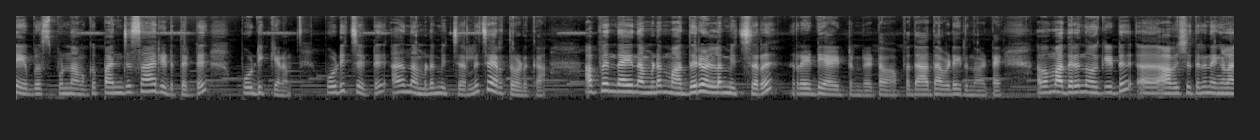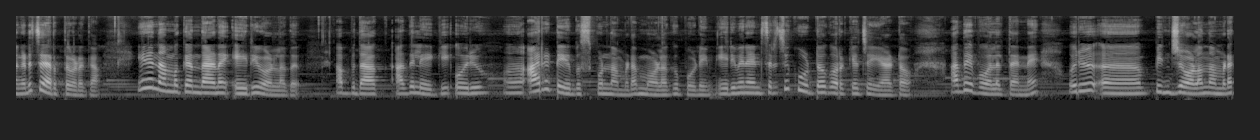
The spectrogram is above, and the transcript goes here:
ടേബിൾ സ്പൂൺ നമുക്ക് പഞ്ചസാര എടുത്തിട്ട് പൊടിക്കണം. പൊടിച്ചിട്ട് അത് നമ്മുടെ മിക്സറിൽ ചേർത്ത് കൊടുക്കുക അപ്പോൾ എന്തായി? നമ്മുടെ മധുരമുള്ള മിക്സർ റെഡി ആയിട്ടുണ്ട് കേട്ടോ. അപ്പോൾ അത് അവിടെ ഇരുന്നോട്ടെ. അപ്പോൾ മധുരം നോക്കിയിട്ട് ആവശ്യത്തിന് നിങ്ങൾ അങ്ങോട്ട് ചേർത്ത് കൊടുക്കുക ഇനി നമുക്ക് എന്താണ് എരിവുള്ളത്? അപ്പോൾ ഇതാ അതിലേക്ക് ഒരു അര ടേബിൾ സ്പൂൺ നമ്മുടെ മുളക് പൊടിയും എരിവിനനുസരിച്ച് കൂട്ടോ കുറയ്ക്കോ ചെയ്യാം കേട്ടോ. അതേപോലെ തന്നെ ഒരു പിഞ്ചോളം നമ്മുടെ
